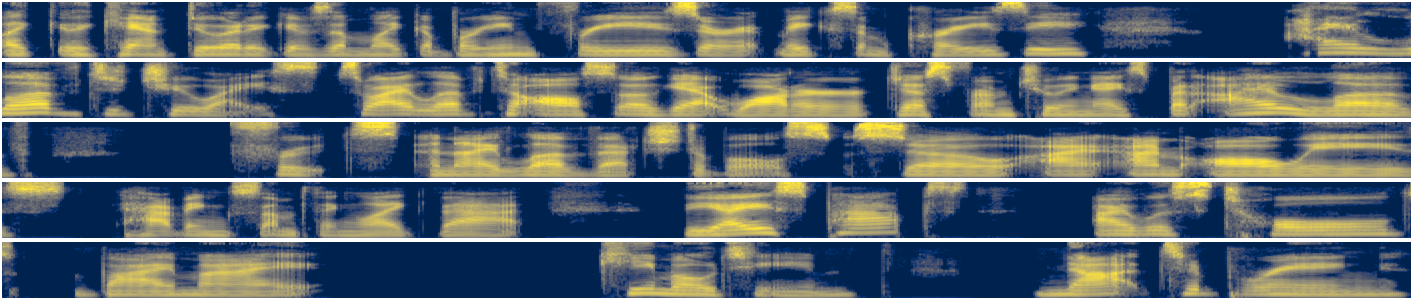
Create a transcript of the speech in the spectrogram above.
like they can't do it. It gives them like a brain freeze or it makes them crazy. I love to chew ice. So I love to also get water just from chewing ice, but I love fruits and I love vegetables. So I, I'm always having something like that. The ice pops, I was told by my chemo team not to bring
